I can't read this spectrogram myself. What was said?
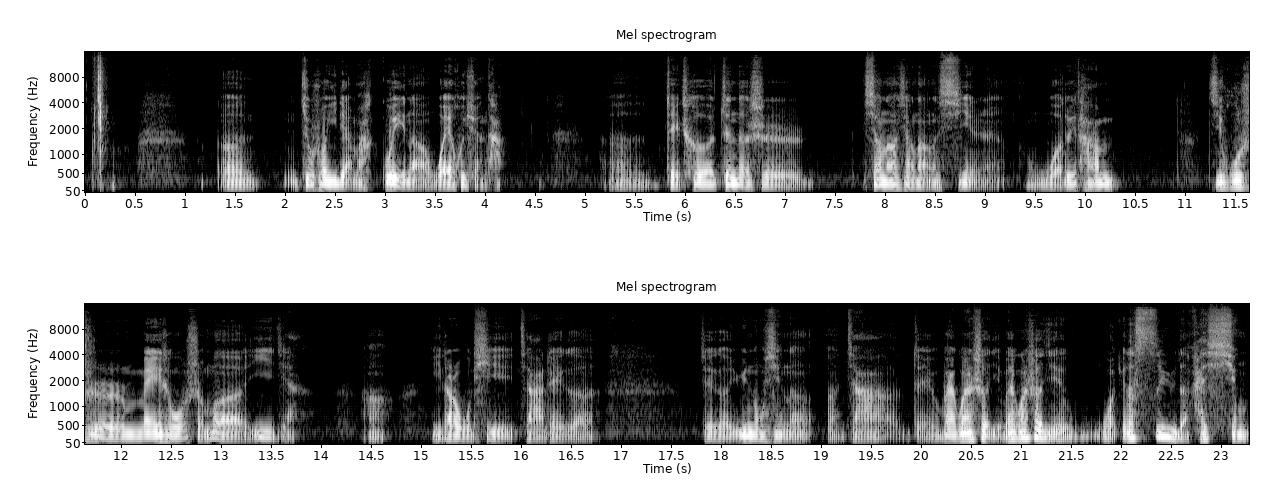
呃，就说一点吧，贵呢我也会选它，呃，这车真的是相当相当吸引人，我对它几乎是没有什么意见啊。一点五 T 加这个这个运动性能，呃，加这外观设计，外观设计我觉得思域的还行，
